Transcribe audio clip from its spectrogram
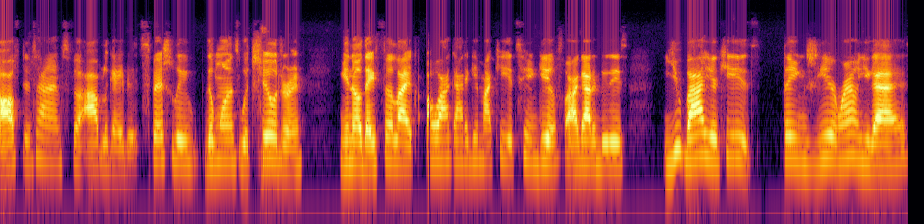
oftentimes feel obligated, especially the ones with children, you know, they feel like, oh, I got to get my kids 10 gifts or I got to do this. You buy your kids things year round, you guys.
